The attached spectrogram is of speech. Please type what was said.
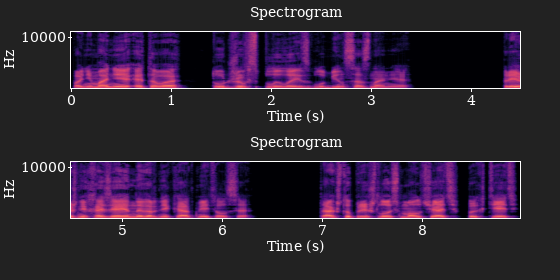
Понимание этого тут же всплыло из глубин сознания. Прежний хозяин наверняка отметился так что пришлось молчать, пыхтеть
